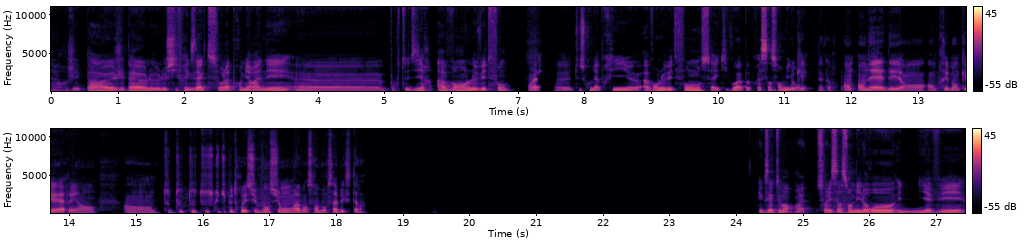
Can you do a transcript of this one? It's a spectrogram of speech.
alors j'ai pas j'ai pas le, le, chiffre exact sur la première année euh, pour te dire avant levée de fonds. tout ce qu'on a pris avant levée de fonds, ça équivaut à à peu près 500 000 euros. Ok, d'accord. En, aide et en, en prêt bancaire et en, en tout, tout, tout, tout, ce que tu peux trouver, subventions, avances remboursables, etc. Exactement. Sur les 500 000 euros, il y avait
